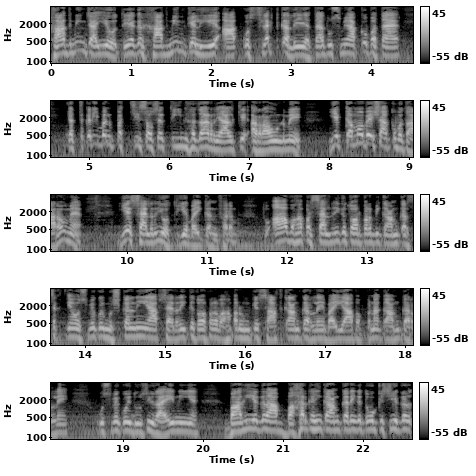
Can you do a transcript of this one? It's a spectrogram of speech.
खादमीन चाहिए होते है। अगर खादमीन के लिए आपको सिलेक्ट कर लिया जाता है तो उसमें आपको पता है कि तकरीबन 2500 से 3000 रियाल के अराउंड में, ये कमोबेश आपको बता रहा हूँ मैं, ये सैलरी होती है भाई कंफर्म तो आप वहाँ पर सैलरी के तौर पर भी काम कर सकते हैं, उसमें कोई मुश्किल नहीं है। आप सैलरी के तौर पर वहाँ पर उनके साथ काम कर लें, भाई आप अपना काम कर लें। उसमें कोई दूसरी राय नहीं है। बाकी अगर आप बाहर कहीं काम करेंगे तो वो किसी अगर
